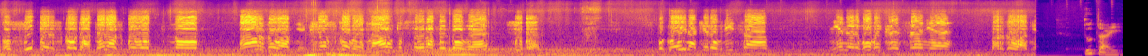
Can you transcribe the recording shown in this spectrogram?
No super Skoda, teraz było no bardzo ładnie, książkowe, jak na auto napędowe, super. Spokojna kierownica, nienerwowe kręcenie, bardzo ładnie. Tutaj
